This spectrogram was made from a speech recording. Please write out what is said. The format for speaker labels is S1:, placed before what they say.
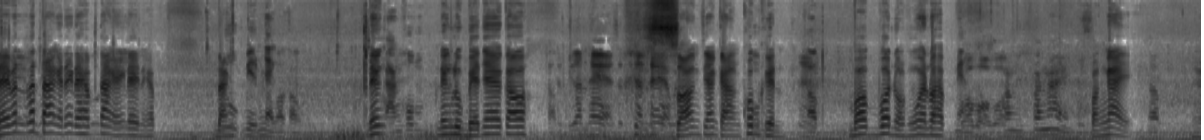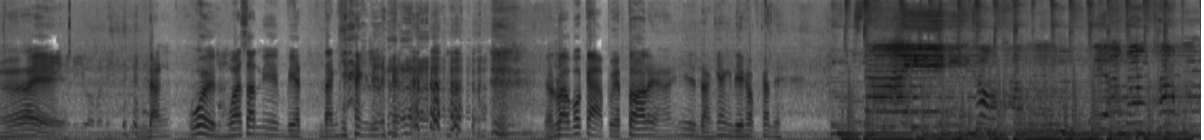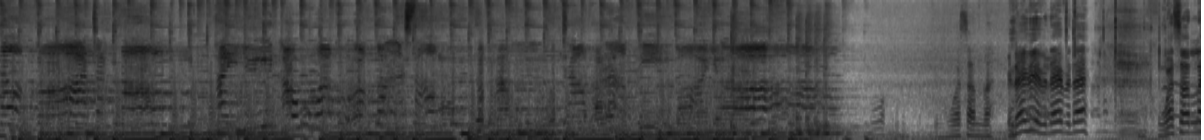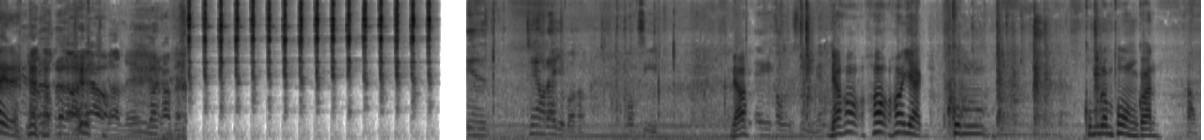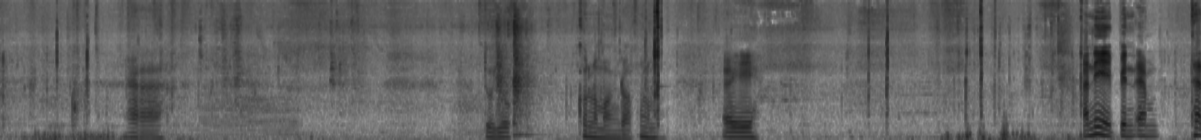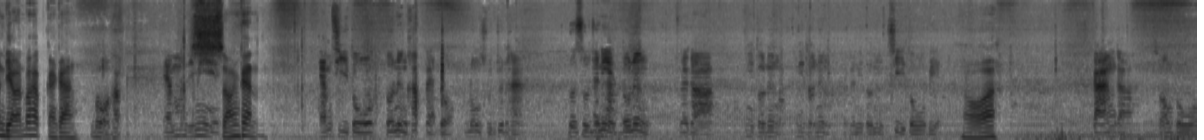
S1: ได้มันมันต่างกันยังไงครับต่างกันยังไงนะครับดัง
S2: ลูกเบียดมันใหญ่กว่าเก่า
S1: หนึ่ง
S2: กลางคม
S1: หนึ่งลูกเบสใหญ่กว่าเก่า
S2: ครับ
S3: สะเทือนแท้สะเทือนแท้
S1: สองเสียงกลางคมขึ้น
S2: ครับ
S1: บ่บ่หนวกหูกันป่ะครับ
S2: แม่น
S3: บ่บ่บ่
S4: ฟังฟังง่าย
S1: ฟังง่าย
S4: ครับ
S1: เอ้ย
S3: ดีกว่าวันนี้
S1: ดังโอ้ยหัวสั้นนี่เบียดดังแห้งเลยเดี๋ยวว่าบ่กล้าเปิดต่อเลยอะนี่ดังแห้งดีครับคันนี้
S5: เอาหัวขวต้นเสาทุกคำทุกเช้าเพระรักพี่ก็ยอม
S1: เป็นหัวสั้นปะเป็นได้พี่เป็นได้เป็นได้หัวสั้นเลยเนี่ย
S2: ยอดเลย
S4: ยอดครับ
S2: แช่ได้อยู่บ่ครับหกสี่
S1: เดี๋ยว
S2: ไอ้เขาสี่ไหม
S1: เดี๋ยวเขาเขาเขาอยากคุมคุมลำโพงก่อน
S2: ครับ
S1: อ่า ตู้ยุกคนละหมองดอกคนละหมองเอ้ยอันนี้เป็นแอมแท่นเดียวกันป่ะครับกลาง
S3: บ่ครับ แอมมันจะมี
S1: ๆสองแท่น
S3: แอมสี่ตัวตัวหนึ่งครับแปดดอกลงศูนย์จุดห้า
S2: โดนศูนย์
S3: อันนี้ตัวหนึ่งแล้วก็นี่ตัวหนึ่งนี่ตัวหนึ่งแล้วก็นี่ตัวหนึ่งสี่ตัวเบียด
S1: อ๋อก
S3: ลางกับสองตัว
